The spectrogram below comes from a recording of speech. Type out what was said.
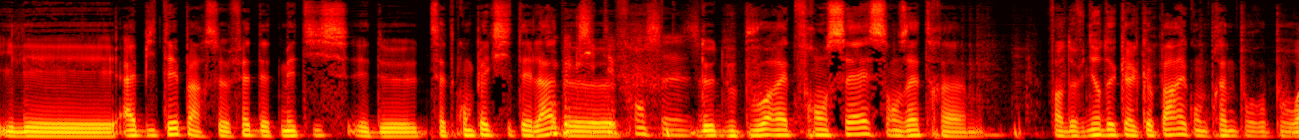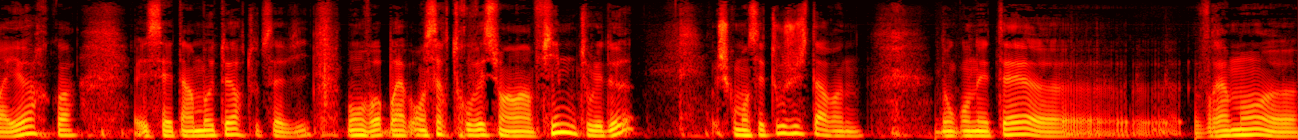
il est habité par ce fait d'être métis et de cette complexité-là Complexité de, française. de, de pouvoir être français sans être, euh, enfin de venir de quelque part et qu'on te prenne pour pour ailleurs, quoi. Et ça a été un moteur toute sa vie. Bon, bref, on s'est retrouvés sur un film tous les deux. Je commençais tout juste à run, donc on était euh, vraiment euh,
